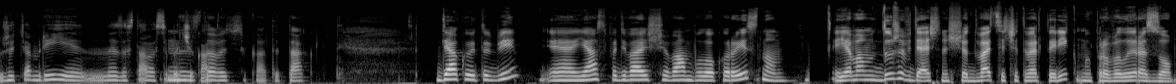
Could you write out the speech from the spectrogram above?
життя мрії не заставить себе Не чекати. заставить чекати, так. Дякую тобі. Е, Я сподіваюся, що вам було корисно. Я вам дуже вдячна, що 24-й рік ми провели разом.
